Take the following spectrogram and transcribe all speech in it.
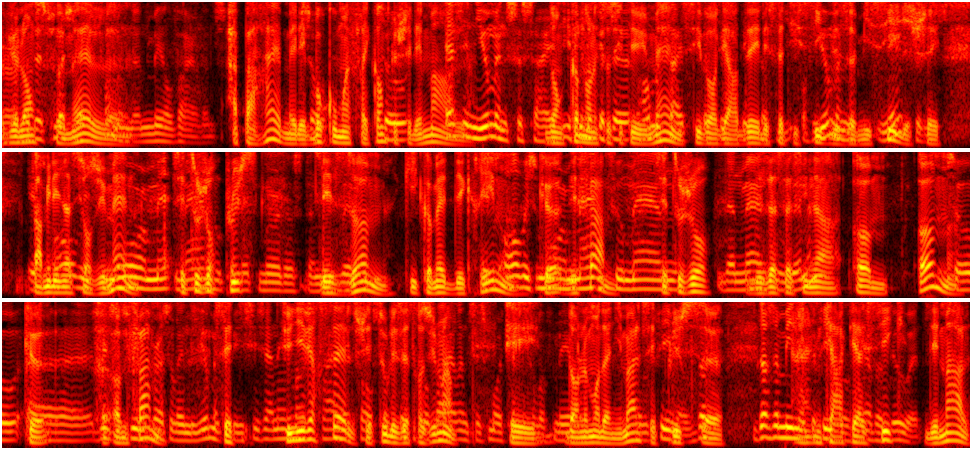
violence femelle apparaît, mais elle est beaucoup moins fréquente que chez les mâles. Donc, comme dans les sociétés humaines, si vous regardez les statistiques des homicides chez, parmi les nations humaines, c'est toujours plus les hommes qui commettent des crimes que des femmes. C'est toujours des assassinats hommes homme que uh, homme-femme. C'est universel chez tous les êtres humains. Et dans le monde animal, c'est plus euh, une caractéristique des mâles.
